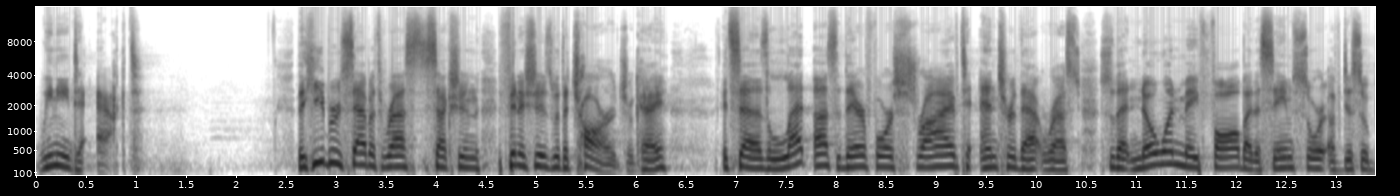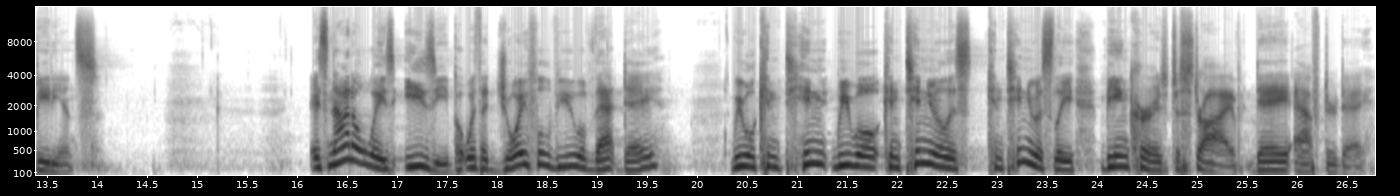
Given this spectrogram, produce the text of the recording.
we need to act. The Hebrew Sabbath rest section finishes with a charge, okay? It says, Let us therefore strive to enter that rest so that no one may fall by the same sort of disobedience. It's not always easy, but with a joyful view of that day, we will, continue, we will continuous, continuously be encouraged to strive day after day.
